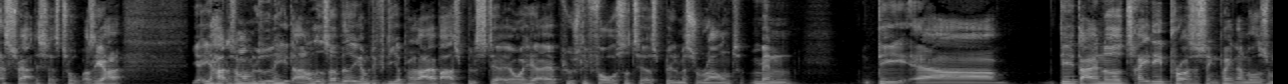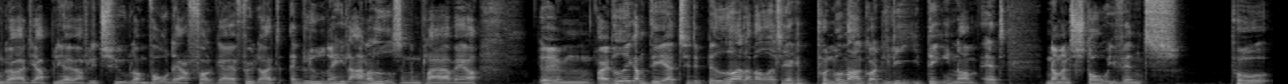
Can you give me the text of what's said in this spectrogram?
er svært i CS2. Altså, jeg har, jeg, jeg har det som om, lyden er helt anderledes, så jeg ved ikke, om det er, fordi jeg plejer bare at spille stereo, og her er jeg pludselig forset til at spille med surround. Men det er... Det, der er noget 3D-processing på en eller anden måde, som gør, at jeg bliver i hvert fald i tvivl om, hvor det er folk er. Jeg føler, at, at lyden er helt anderledes, end den plejer at være. Øhm, og jeg ved ikke, om det er til det bedre eller hvad. Altså, jeg kan på en måde meget godt lide ideen om, at når man står i vent på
